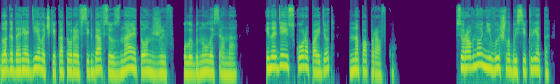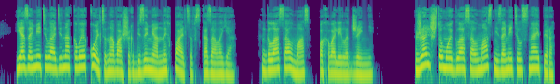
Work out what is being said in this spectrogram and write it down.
«Благодаря девочке, которая всегда все знает, он жив», — улыбнулась она. «И, надеюсь, скоро пойдет на поправку». все равно не вышло бы секрета. Я заметила одинаковые кольца на ваших безымянных пальцах», — сказала я. «Глаз алмаз», — похвалила Дженни. Жаль, что мой глаз алмаз не заметил снайпера.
